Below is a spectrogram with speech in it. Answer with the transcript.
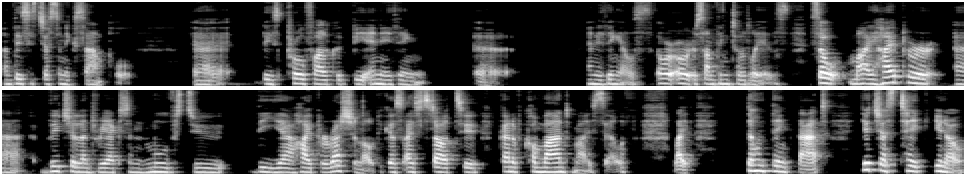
and this is just an example. Uh, this profile could be anything, uh, anything else, or, or something totally else. So my hyper uh, vigilant reaction moves to the uh, hyper rational because I start to kind of command myself, like, don't think that. You just take, you know,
